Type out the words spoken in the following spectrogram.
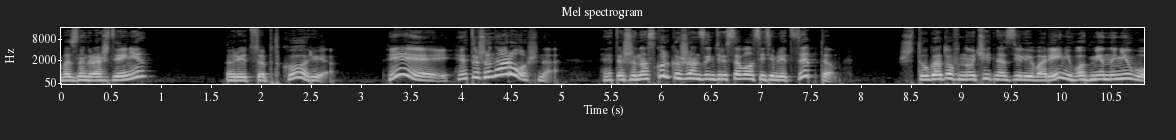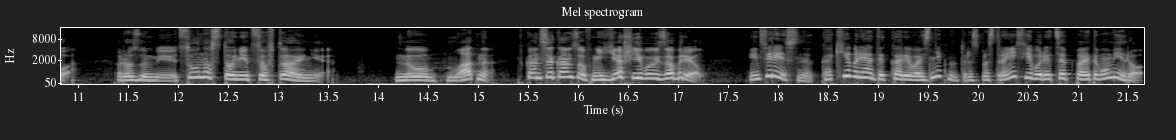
Вознаграждение? Рецепт карри. Эй, это же нарочно! Это же насколько Жан заинтересовался этим рецептом, что готов научить нас зельеварению в обмен на него. Разумеется, он останется в тайне. Ну, ладно, в конце концов, не я ж его изобрел. Интересно, какие варианты карри возникнут распространить его рецепт по этому миру?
